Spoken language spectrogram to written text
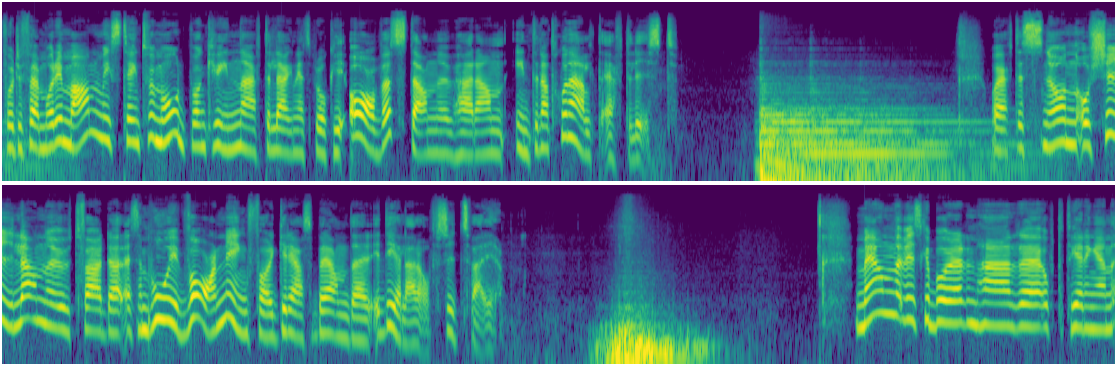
45-årig man misstänkt för mord på en kvinna efter lägenhetsbråk i Avesta. Nu är han internationellt efterlyst. Och efter snön och kylan utfärdar SMHI varning för gräsbränder i delar av Sydsverige. Men vi ska börja den här eh, uppdateringen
